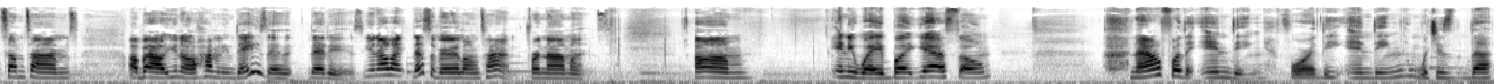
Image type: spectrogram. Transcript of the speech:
sometimes about, you know, how many days that that is. You know, like that's a very long time for nine months. Um. Anyway, but yeah, so now for the ending. For the ending, which is the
